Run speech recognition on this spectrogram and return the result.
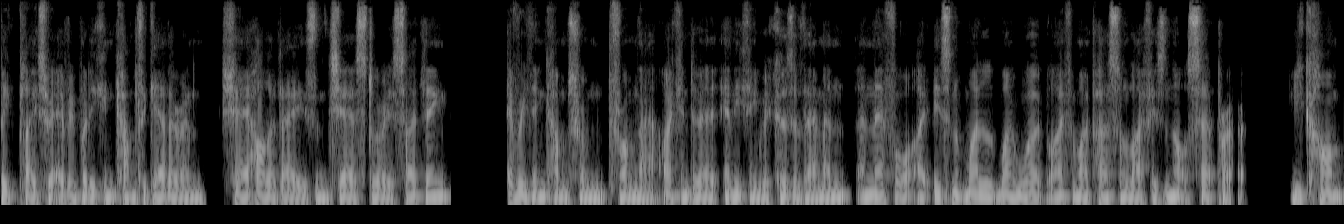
big place where everybody can come together and share holidays and share stories. So I think everything comes from from that. I can do anything because of them, and and therefore I, it's not my my work life and my personal life is not separate. You can't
